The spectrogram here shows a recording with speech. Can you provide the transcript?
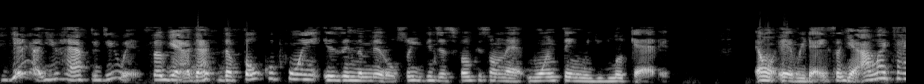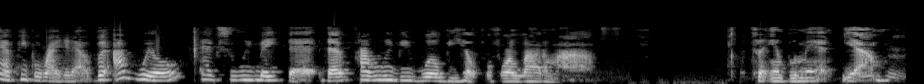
Yeah, you have to do it. So yeah, that's the focal point is in the middle, so you can just focus on that one thing when you look at it on every day. So yeah, I like to have people write it out, but I will actually make that. That probably be will be helpful for a lot of moms to implement. Yeah. Mhm.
